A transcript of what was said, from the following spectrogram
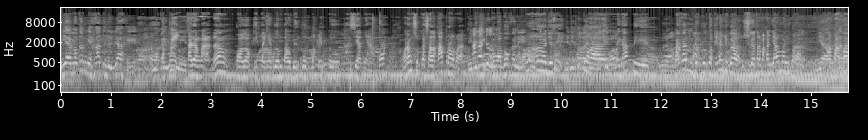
Iya emang kan nyehatin dari jahe sama kayu Tapi manis. kadang-kadang kalau kitanya belum tahu bir peletok itu khasiatnya apa, orang suka salah kaprah pak. Apa jadi tuh? memabokkan ya. Oh, oh, jadi, itu hal yang negatif. Karena kan bir peletok ini juga sudah termakan zaman pak. Iya, Apa-apa.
